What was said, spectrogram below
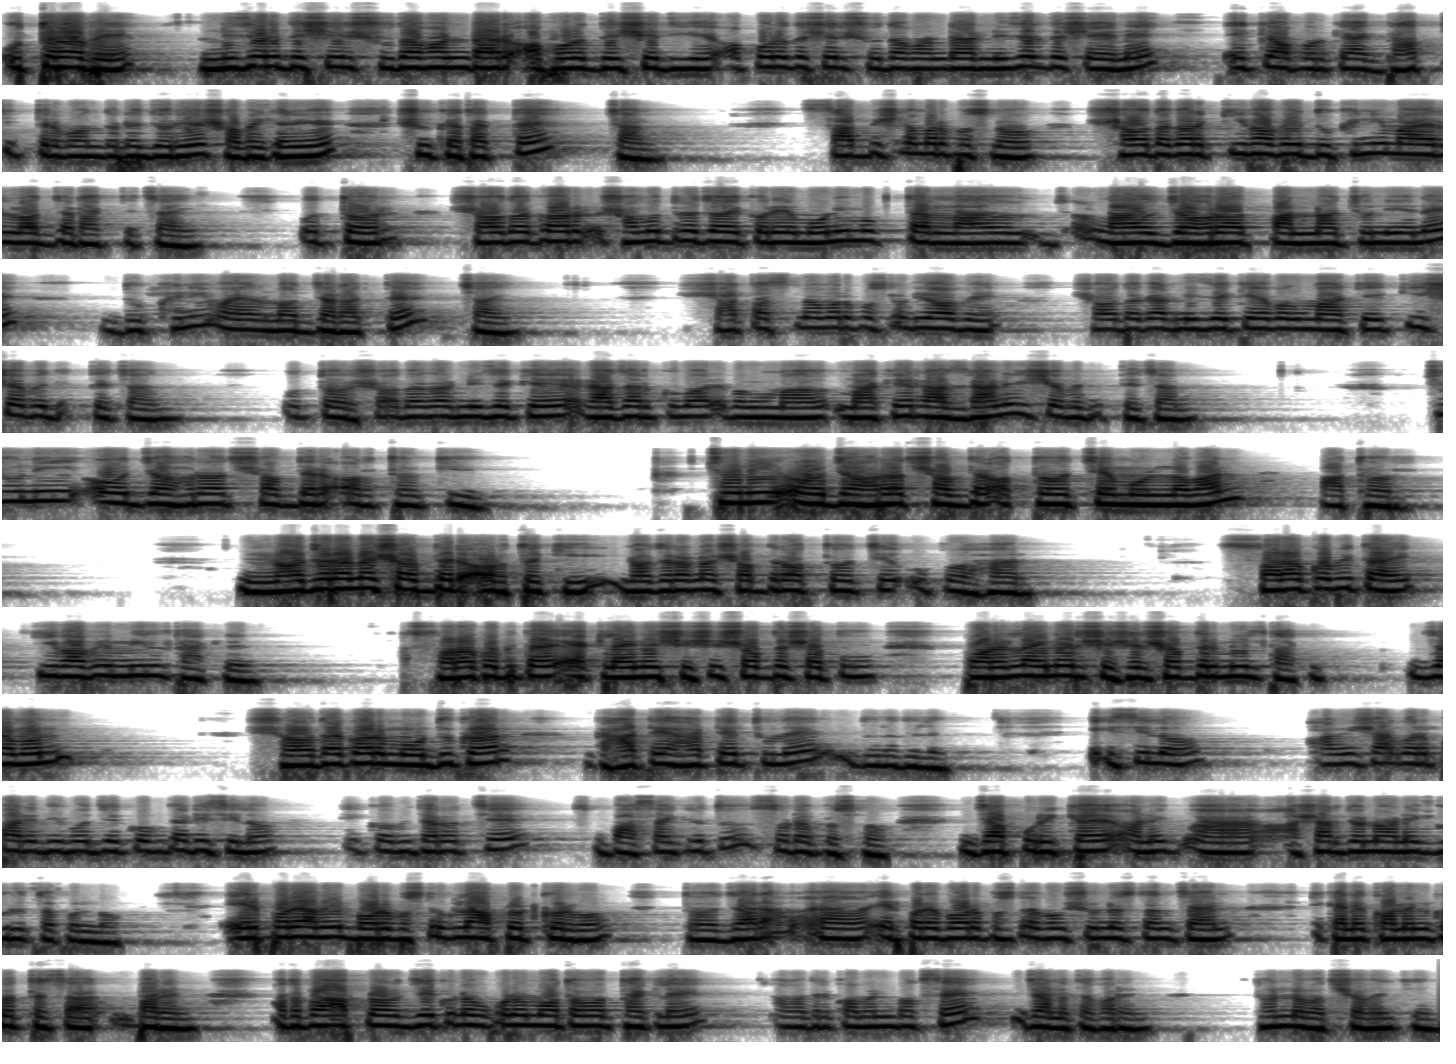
উত্তর হবে, নিজের দেশের সুদা ভান্ডার অপর দেশে দিয়ে, অপর দেশের সুদা ভান্ডার নিজের দেশে এনে একে অপরকে এক ভ্রাতৃত্বের বন্ধনে জড়িয়ে সবাইকে নিয়ে সুখে থাকতে চান। ছাব্বিশ নম্বর প্রশ্ন, সওদাগর কীভাবে দুঃখিনী মায়ের লজ্জা ঢাকতে চায়? উত্তর, সওদাগর সমুদ্র জয় করে মণিমুক্তার লাল লাল জহরত পান্না চুনিয়ে এনে দুঃখিনী মায়ের লজ্জা রাখতে চাই সাতাশ নম্বর প্রশ্নটি হবে, সওদাগর নিজেকে এবং মাকে কি হিসাবে দেখতে চান? উত্তর, সওদাগর নিজেকে রাজার কুমার এবং মাকে রাজরানী হিসেবে দেখতে চান। চুনি ও জহরত শব্দের অর্থ কি? চুনি ও জহরত শব্দের অর্থ হচ্ছে মূল্যবান পাথর। নজরানা শব্দের অর্থ কি? নজরানা শব্দের অর্থ হচ্ছে উপহার। সরা কবিতায় কীভাবে মিল থাকে? সরা কবিতায় এক লাইনের শেষের শব্দের সাথে পরের লাইনের শেষের শব্দের মিল থাকে। যেমন, সওদাগর মধুকর ঘাটে হাটে তুলে দুলে দুলে। এই ছিল, আমি সাগর পাড়ি দিব যে কবিতাটি ছিল। এই কবিতার হচ্ছে বাছাইকৃত ছোট প্রশ্ন, যা পরীক্ষায় অনেক আসার জন্য অনেক গুরুত্বপূর্ণ। এরপরে আমি বড় প্রশ্নগুলো আপলোড করব। তো যারা এরপরে বড় প্রশ্ন এবং শূন্যস্থান চান, এখানে কমেন্ট করতে পারেন। অথবা আপনার যে কোনো কোনো মতামত থাকলে আমাদের কমেন্ট বক্সে জানাতে পারেন। ধন্যবাদ সবাইকে।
